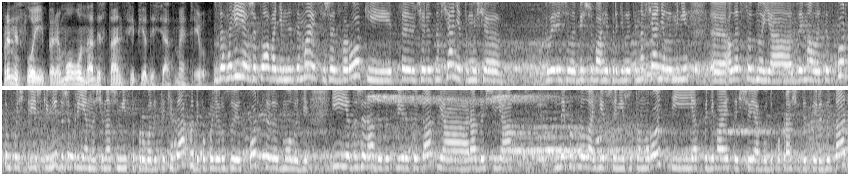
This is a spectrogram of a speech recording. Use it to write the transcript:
принесло їй перемогу на дистанції 50 метрів. Взагалі я вже плаванням не займаюся вже два роки, і це через навчання, тому що вирішила більше уваги приділити навчанню, але мені е, але все одно я займалася спортом, хоч трішки. Мені дуже приємно, що наше місто проводить такі заходи, популяризує спорт серед молоді. І я дуже рада за свій результат. Я рада, що я е, не проплила гірше ніж у тому році. І я сподіваюся, що я буду покращувати свій результат.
